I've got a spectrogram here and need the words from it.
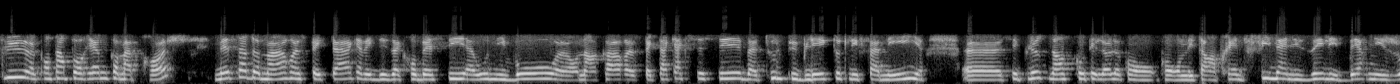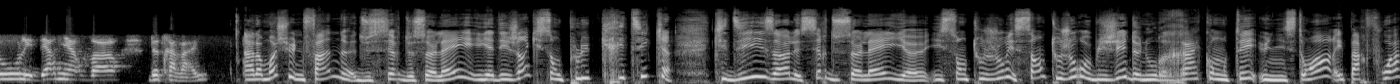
plus euh, contemporaine comme approche. Mais ça demeure un spectacle avec des acrobaties à haut niveau. Euh, on a encore un spectacle accessible à tout le public, toutes les familles. Euh, c'est plus dans ce côté-là -là, qu'on est en train de finaliser les derniers jours, les dernières heures de travail. Alors moi, je suis une fan du Cirque du Soleil. Il y a des gens qui sont plus critiques, qui disent ah le Cirque du Soleil, euh, ils sont toujours, ils sentent toujours obligés de nous raconter une histoire. Et parfois,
